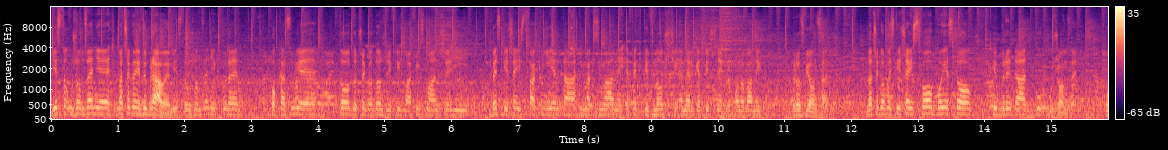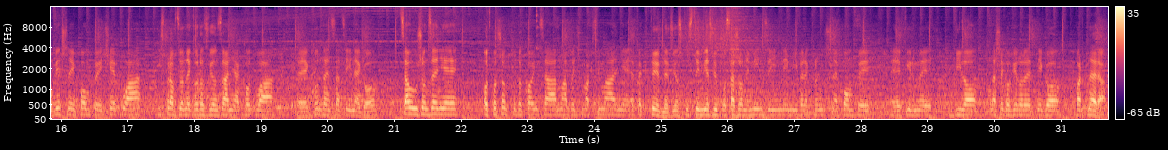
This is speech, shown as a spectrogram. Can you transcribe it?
Jest to urządzenie, dlaczego je wybrałem? Jest to urządzenie, które pokazuje to, do czego dąży firma Fisman, czyli bezpieczeństwa klienta i maksymalnej efektywności energetycznej proponowanych rozwiązań. Dlaczego bezpieczeństwo? Bo jest to hybryda dwóch urządzeń. Powietrznej pompy ciepła i sprawdzonego rozwiązania kotła e, kondensacyjnego. Całe urządzenie od początku do końca ma być maksymalnie efektywne. W związku z tym jest wyposażony m.in. w elektroniczne pompy e, firmy Wilo, naszego wieloletniego partnera.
